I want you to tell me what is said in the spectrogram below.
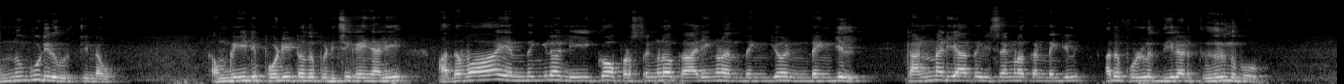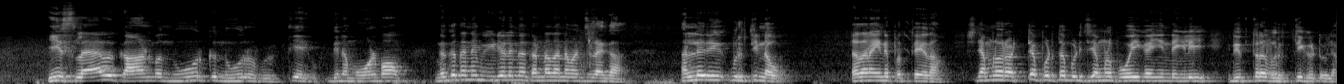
ഒന്നും കൂടി ഒരു വൃത്തി ഉണ്ടാവും കംപ്ലീറ്റ് പൊടിയിട്ടൊന്ന് പിടിച്ചു കഴിഞ്ഞാൽ അഥവാ എന്തെങ്കിലും ലീക്കോ പ്രശ്നങ്ങളോ കാര്യങ്ങളോ എന്തെങ്കിലും ഉണ്ടെങ്കിൽ കണ്ണടിയാത്ത വിഷയങ്ങളൊക്കെ ഉണ്ടെങ്കിൽ അത് ഫുള്ള് ഇതിലവിടെ തീർന്നു പോകും. ഈ സ്ലാബ് കാണുമ്പോൾ നൂറുക്ക് നൂറ് വൃത്തിയായിരിക്കും. ഇതിന്റെ മോൾഭാവം നിങ്ങൾക്ക് തന്നെ വീഡിയോയിൽ നിങ്ങൾ കണ്ടാൽ തന്നെ മനസ്സിലാക്കാം നല്ലൊരു വൃത്തി ഉണ്ടാവും. അതാണ് അതിന്റെ പ്രത്യേകത. പക്ഷെ നമ്മൾ ഒരൊറ്റ പിടുത്തം പിടിച്ച് നമ്മൾ പോയി കഴിഞ്ഞിട്ടുണ്ടെങ്കിൽ ഇത് ഇത്ര വൃത്തി കിട്ടില്ല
